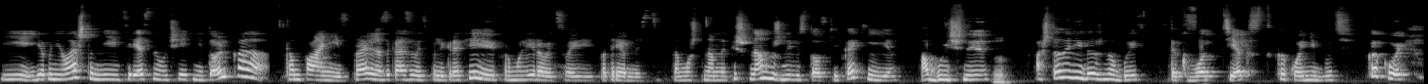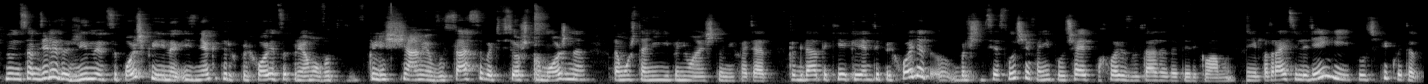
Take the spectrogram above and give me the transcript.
и я поняла, что мне интересно учить не только компании, правильно заказывать полиграфию и формулировать свои потребности, потому что нам напишут, нам нужны листовки. Какие? Обычные. Мгм. А что на них должно быть? Так вот, текст какой-нибудь. Какой? Ну, на самом деле, это длинная цепочка, и из некоторых приходится прямо вот клещами высасывать все, что можно, потому что они не понимают, что они хотят. Когда такие клиенты приходят, в большинстве случаев они получают плохой результат от этой рекламы. Они потратили деньги и получили какой-то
